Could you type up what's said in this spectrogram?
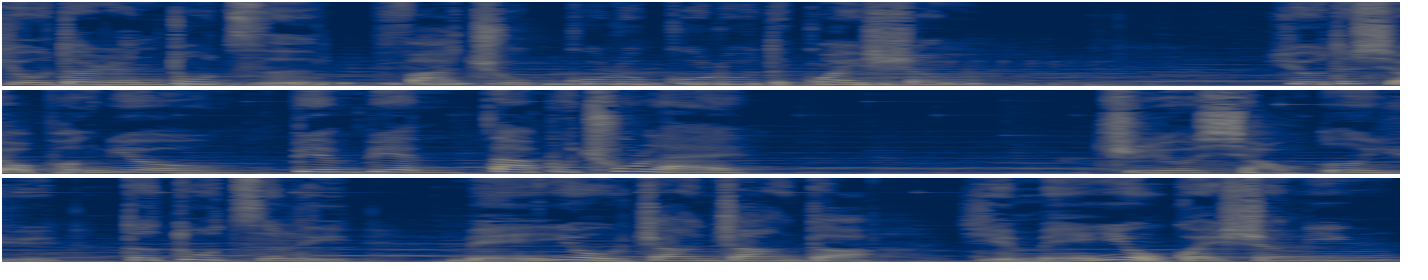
有的人肚子发出咕噜咕噜的怪声。有的小朋友便便大不出来，只有小鳄鱼的肚子里没有胀胀的，也没有怪声音。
